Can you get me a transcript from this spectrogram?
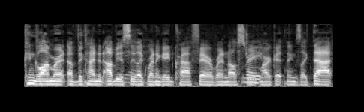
conglomerate of the kind, and obviously like Renegade Craft Fair, Randolph Street Right. Market, things like that.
